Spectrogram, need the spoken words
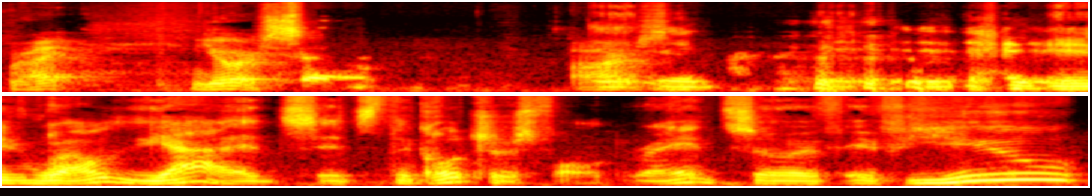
Right. Yours. So Ours. It, it, it, well, yeah, it's it's the culture's fault, right? So if if you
